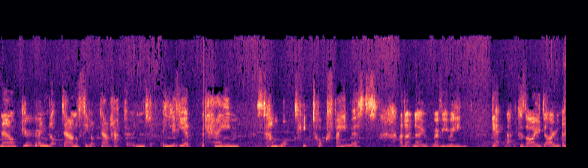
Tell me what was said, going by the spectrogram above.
Now, during lockdown, obviously, lockdown happened, Olivia became somewhat TikTok famous. I don't know whether you really get that because I don't.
